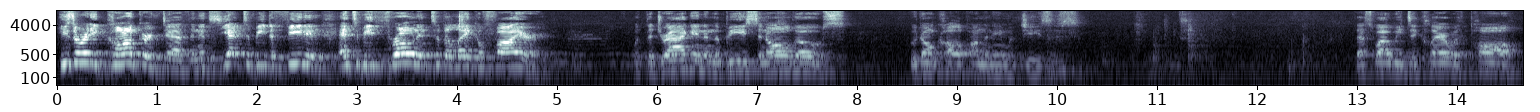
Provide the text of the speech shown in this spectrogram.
He's already conquered death, and it's yet to be defeated and to be thrown into the lake of fire with the dragon and the beast and all those who don't call upon the name of Jesus. That's why we declare with Paul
